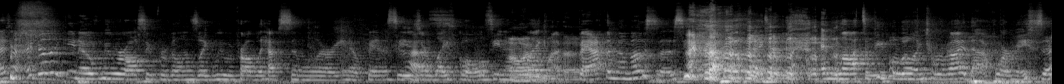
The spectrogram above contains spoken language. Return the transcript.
I, I feel like you know if we were all supervillains, like we would probably have similar you know fantasies or life goals. You know, Oh, like a bath and mimosas, you know? like, and lots of people willing to provide that for me. So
